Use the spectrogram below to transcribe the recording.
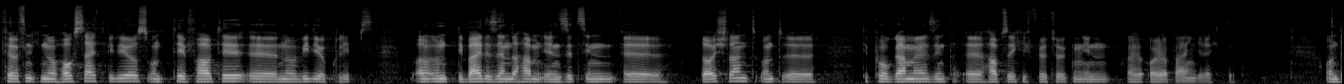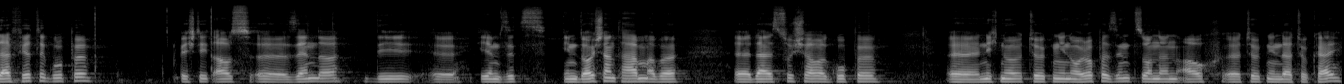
veröffentlicht nur Hochzeitvideos und TVT äh, nur Videoclips. Und die beiden Sender haben ihren Sitz in äh, Deutschland und die Programme sind hauptsächlich für Türken in Europa eingerichtet. Und der vierte Gruppe besteht aus äh, Sender, die äh, ihren Sitz in Deutschland haben, aber äh, da als Zuschauergruppe äh, nicht nur Türken in Europa sind, sondern auch äh, Türken in der Türkei.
